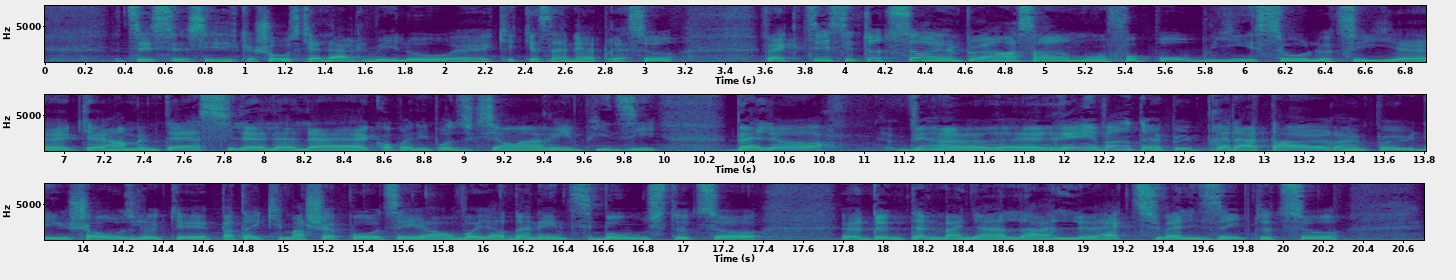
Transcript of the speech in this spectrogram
Tu sais, c'est- quelque chose qui allait arriver là, euh, quelques années après ça. Fait que tu sais, c'est tout ça un peu ensemble, faut pas oublier ça, là, tu sais, euh, qu'en même temps, si la, compagnie de production arrive puis dit, ben là, euh, réinvente un peu le prédateur, un peu des choses là, que peut-être qui marchaient pas, tu sais, on va y redonner un petit boost, tout ça, d'une telle manière, la- le actualiser, tout ça,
